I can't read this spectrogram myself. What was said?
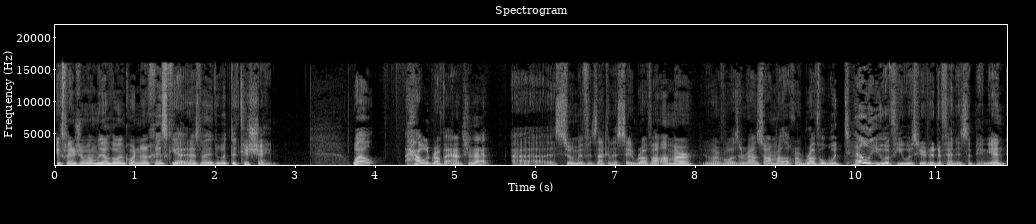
when Leo going according to Chizkiah, it has nothing to do with the kishem. Well, how would Rava answer that? Uh, assume if it's not going to say Rava Amar, whoever wasn't around, so Amar Lachra, Rava would tell you if he was here to defend his opinion.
